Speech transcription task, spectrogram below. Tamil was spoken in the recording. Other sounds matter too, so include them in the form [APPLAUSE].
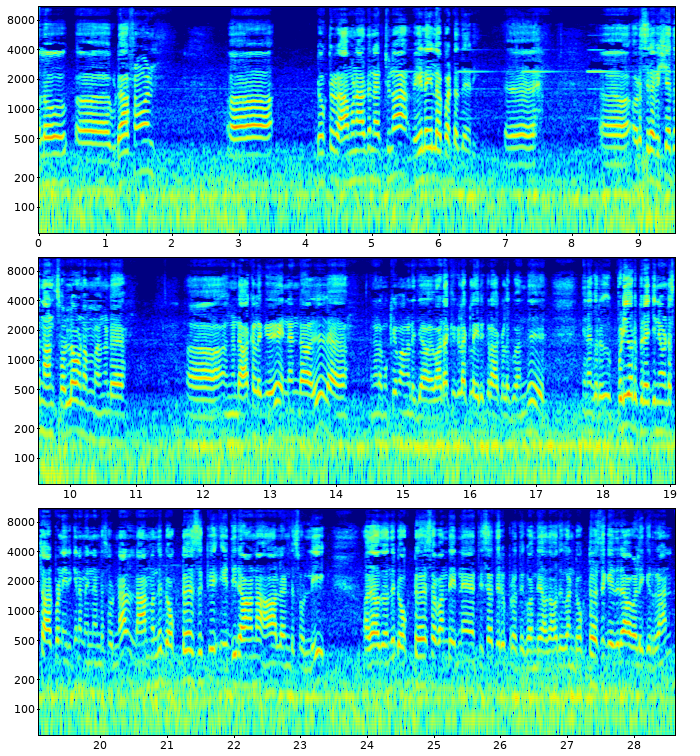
Hello good afternoon doctor Ramanathan Archuna வேலையில்லா பட்டதாரி ஒரு சில விஷயத்தை நான் சொல்லணும் எங்கள்ட uh, எங்கள்ட ஆக்களுக்கு. என்னென்றால் uh, எங்களோட முக்கியமாக எங்கள்ட ஜா வடக்கு கிழக்கில் இருக்கிற ஆக்களுக்கு வந்து எனக்கு ஒரு இப்படி ஒரு பிரச்சனையோட ஸ்டார்ட் பண்ணியிருக்கேன் நம்ம என்னென்னு சொன்னால் நான் வந்து டாக்டர்ஸுக்கு எதிரான ஆள்ன்னு சொல்லி அதாவது வந்து டாக்டர்ஸை வந்து என்ன திசை திருப்புறதுக்கு வந்து அதாவது வந்து டாக்டர்ஸுக்கு எதிராக வலிக்கிறான்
